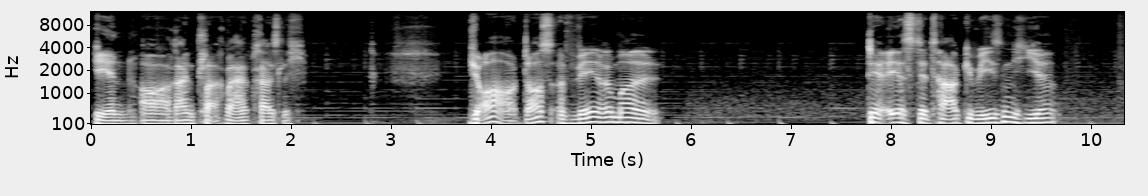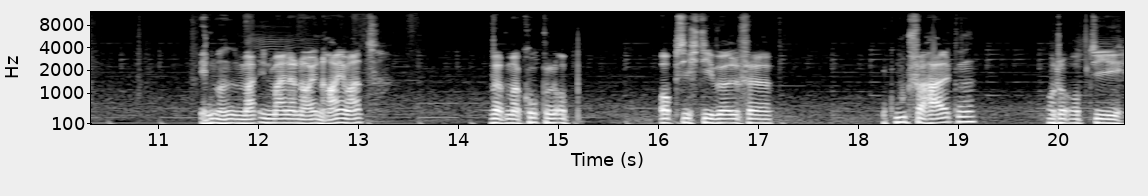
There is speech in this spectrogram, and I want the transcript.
gehen, äh, rein preislich. Ja, das wäre mal der erste Tag gewesen hier in, in meiner neuen Heimat. Werden mal gucken, ob, ob sich die Wölfe gut verhalten oder ob die,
